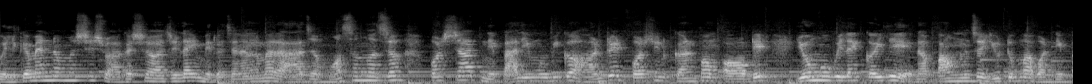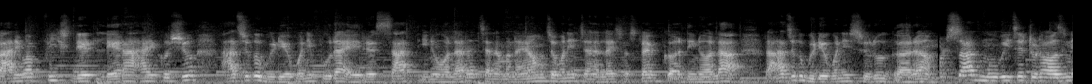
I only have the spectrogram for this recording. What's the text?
वेलकम एन्ड नमस्ते स्वागत छ हजुरलाई। मेरो च्यानलमा र आज मसँग छ प्रसाद नेपाली मुभीको हन्ड्रेड पर्सेन्ट कन्फर्म अपडेट। यो मुभीलाई कहिले हेर्न पाउनुहुन्छ युट्युबमा भन्ने बारेमा फिक्स डेट लिएर आएको छु। आजको भिडियो पनि पुरा हेरेर साथ दिनुहोला र च्यानलमा नयाँ आउँछ भने च्यानललाई सब्सक्राइब गरिदिनु होला। र आजको भिडियो पनि सुरु गरौँ। प्रसाद मुभी चाहिँ टु थाउजन्ड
